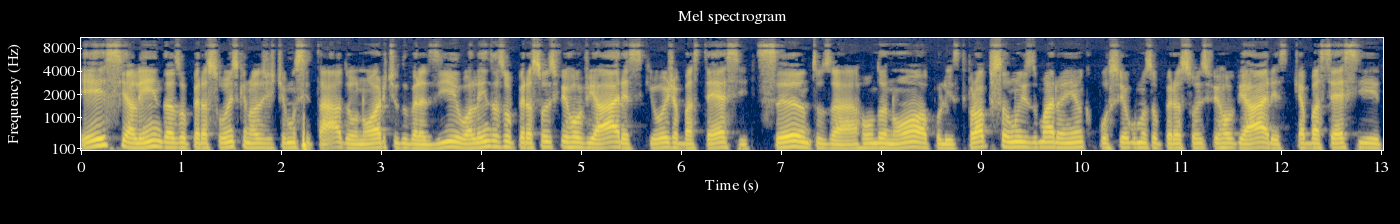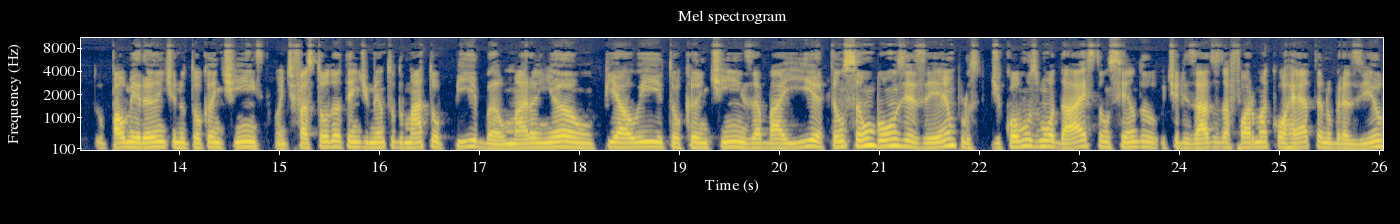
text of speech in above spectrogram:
esse, além das operações que nós já tínhamos citado, ao norte do Brasil, além das operações ferroviárias que hoje abastece Santos, a Rondonópolis, próprio São Luís do Maranhão, que possui algumas operações ferroviárias, que abastece o Palmeirante no Tocantins, onde faz todo o atendimento do Matopiba, o Maranhão, Piauí, Tocantins, a Bahia. Então, são bons exemplos de como os modais estão sendo utilizados da forma correta no Brasil,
